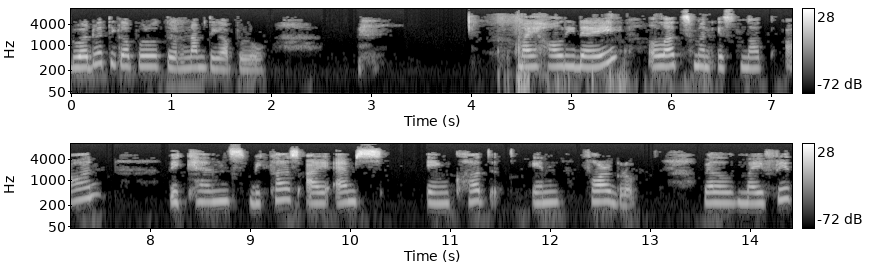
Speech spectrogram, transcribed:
22.30 to 6.30. My holiday allotment is not on weekends because I am included in four group. Well, my free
